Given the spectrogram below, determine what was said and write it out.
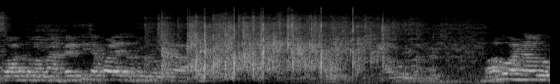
ಸ್ವಾಗತವನ್ನು ಗಟ್ಟಿ ಚಪ್ಪಾಳೆ ತಪ್ಪು ಬಾಬು ಅಣ್ಣ ಅವರು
